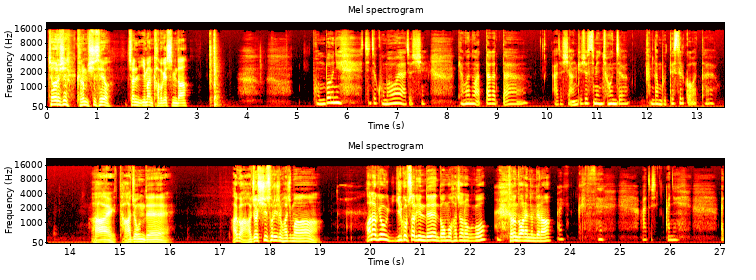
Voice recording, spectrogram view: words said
자, 어르신, 그럼 쉬세요. 전 이만 가보겠습니다. 번번이 진짜 고마워요, 아저씨. 병원 왔다 갔다. 아저씨 안 계셨으면 저 혼자 감당 못했을 것 같아요. 아이, 다 좋은데. 아이고, 아저씨 소리 좀 하지 마. 아, 나 겨우 일곱 살인데 너무 하잖아, 그거? 결혼도 안 했는데, 나? 아, 근데 아저씨 아니 아,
